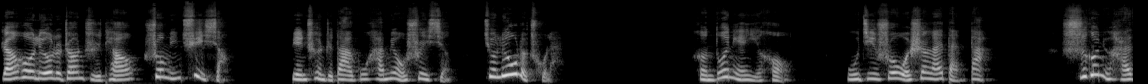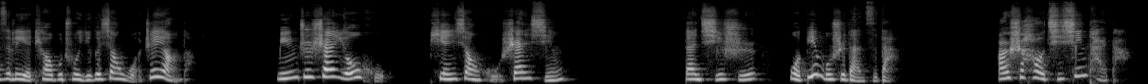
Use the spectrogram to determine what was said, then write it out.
然后留了张纸条说明去向，便趁着大姑还没有睡醒就溜了出来。很多年以后，无忌说我生来胆大，十个女孩子里也挑不出一个像我这样的，明知山有虎，偏向虎山行。但其实我并不是胆子大，而是好奇心太大。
